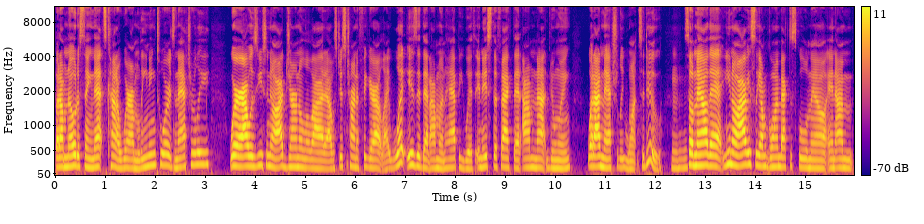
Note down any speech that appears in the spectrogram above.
But I'm noticing that's kind of where I'm leaning towards naturally. Where I was used to know I journal a lot. I was just trying to figure out like what is it that I'm unhappy with? And it's the fact that I'm not doing what I naturally want to do. So now that, you know, obviously I'm going back to school now and I'm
